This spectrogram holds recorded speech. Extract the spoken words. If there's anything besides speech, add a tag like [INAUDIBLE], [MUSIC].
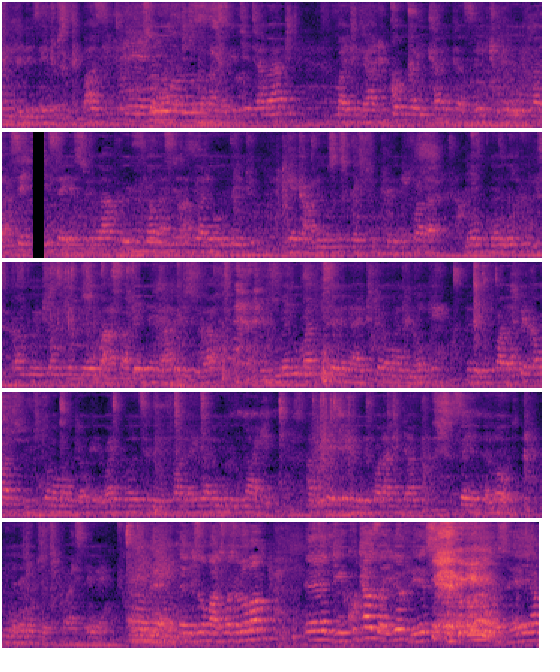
iy'ndlela zethu sizibazi sonaamaethethe abantu malingana konke iy'kharacter zethu ebebefanasethise esweni lakho esinabaselayo bethu ngegama leyesus kristu phelefana nomfundisi phambi kwethu yomthethweyo masabele ngalo izwi lakho kumele ubalisele naye thithona manje lonke ebelefana ubekho amazwi thithona vai lonke the white words ebelefana vai lakhe lakhe aphethe Heavenly Father and saith the Lord in the name of Jesus Christ amen Amen. Thank you so much. Bam, eh ndikhuthazwa yile verse eHosea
